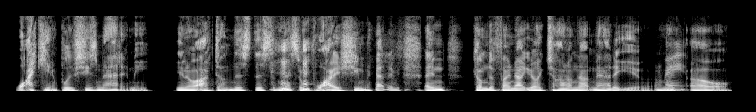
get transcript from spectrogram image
well i can't believe she's mad at me you know i've done this this and this and why is she mad at me and come to find out you're like jon i'm not mad at you and i'm Right. like oh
